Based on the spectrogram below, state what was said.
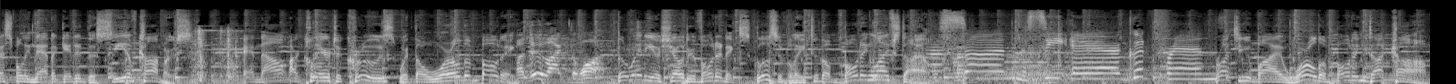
Successfully navigated the Sea of Commerce and now are clear to cruise with the World of Boating. I do like the water. The radio show devoted exclusively to the boating lifestyle. The sun, the sea air, good friends. Brought to you by worldofboating.com,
